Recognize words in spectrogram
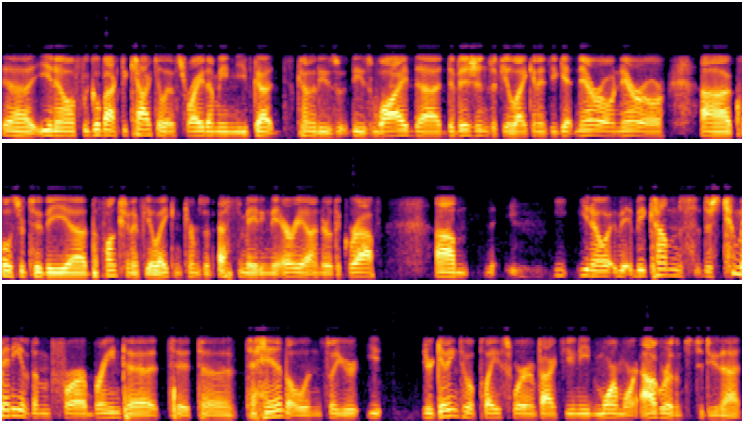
uh, you know if we go back to calculus right i mean you've got kind of these these wide uh, divisions if you like and as you get narrower and narrower uh, closer to the uh, the function if you like in terms of estimating the area under the graph um, you know it becomes there's too many of them for our brain to to to, to handle. And so you're you, you're getting to a place where, in fact, you need more and more algorithms to do that.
